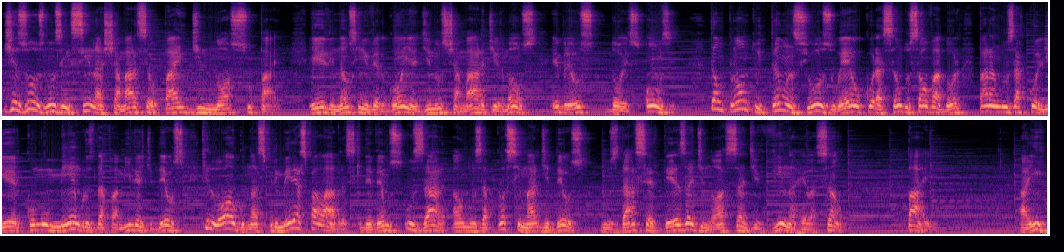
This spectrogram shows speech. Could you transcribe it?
Jesus nos ensina a chamar seu Pai de nosso Pai. Ele não se envergonha de nos chamar de irmãos. Hebreus 2:11. Tão pronto e tão ansioso é o coração do Salvador para nos acolher como membros da família de Deus, que logo nas primeiras palavras que devemos usar ao nos aproximar de Deus, nos dá a certeza de nossa divina relação. Pai. Aí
